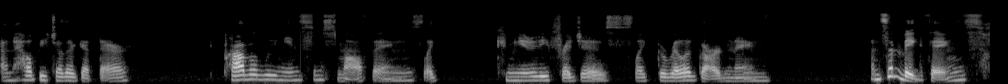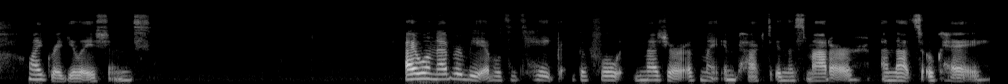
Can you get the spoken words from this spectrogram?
and help each other get there. It probably means some small things like community fridges, like guerrilla gardening, and some big things like regulations. I will never be able to take the full measure of my impact in this matter, and that's okay.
